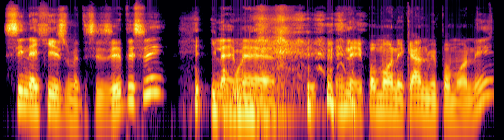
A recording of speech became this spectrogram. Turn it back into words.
Συνεχίζουμε τη συζήτηση. Λέμε. ναι, υπομονή, κάνουμε υπομονή.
